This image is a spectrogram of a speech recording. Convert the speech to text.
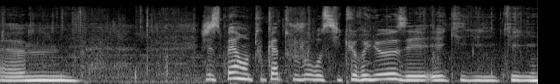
Euh, J'espère en tout cas toujours aussi curieuse et, et qui, qui,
